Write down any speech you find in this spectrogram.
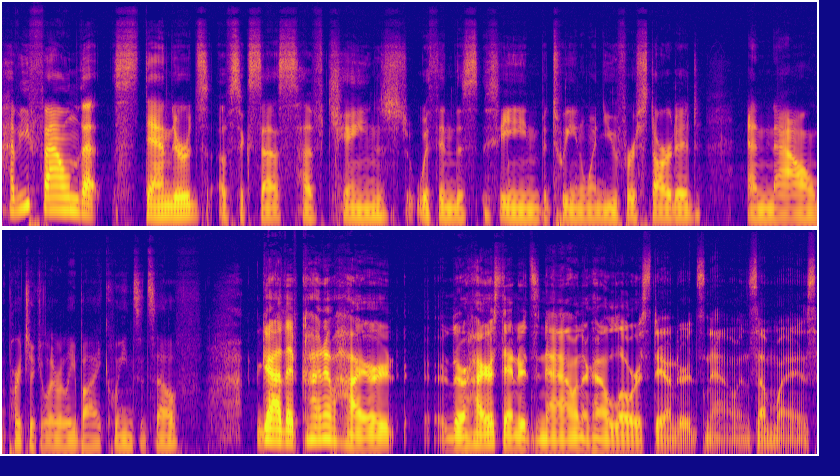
Have you found that standards of success have changed within this scene between when you first started and now, particularly by Queens itself? Yeah, they've kind of hired they're higher standards now and they're kind of lower standards now in some ways.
